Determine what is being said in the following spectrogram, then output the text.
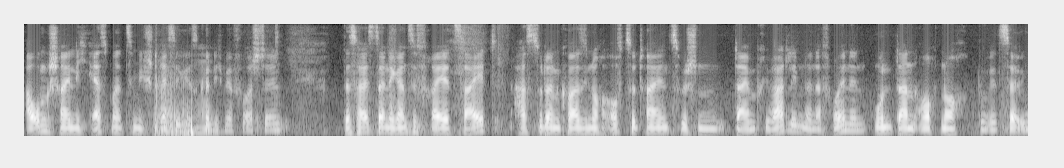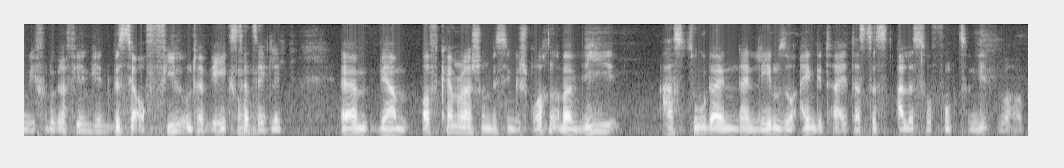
augenscheinlich erstmal ziemlich stressig ist, könnte ich mir vorstellen. Das heißt, deine ganze freie Zeit hast du dann quasi noch aufzuteilen zwischen deinem Privatleben, deiner Freundin und dann auch noch, du willst ja irgendwie fotografieren gehen, du bist ja auch viel unterwegs mhm. tatsächlich. Ähm, wir haben off-camera schon ein bisschen gesprochen, aber wie hast du dein, dein Leben so eingeteilt, dass das alles so funktioniert überhaupt?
